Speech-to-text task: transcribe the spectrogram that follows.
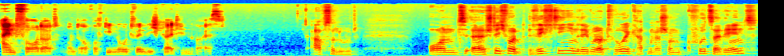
einfordert und auch auf die Notwendigkeit hinweist. Absolut. Und äh, Stichwort Richtlinien, Regulatorik hatten wir schon kurz erwähnt.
